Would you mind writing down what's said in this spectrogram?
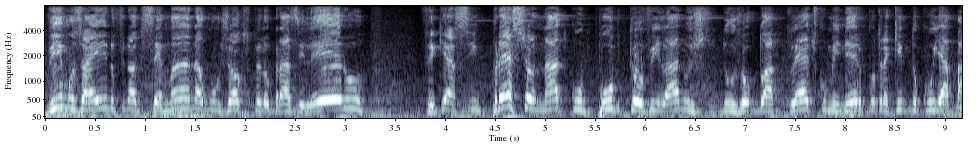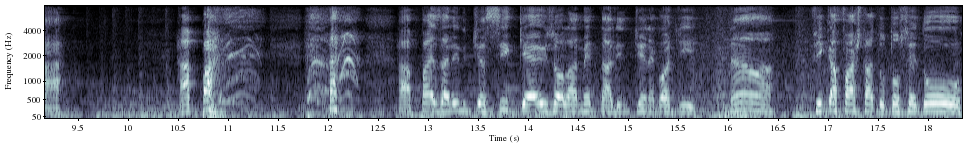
Vimos aí no final de semana alguns jogos pelo brasileiro. Fiquei assim impressionado com o público que eu vi lá no, no jogo do Atlético Mineiro contra a equipe do Cuiabá. Rapaz. Rapaz, ali não tinha sequer isolamento ali, não tinha negócio de. Não, fica afastado do torcedor,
